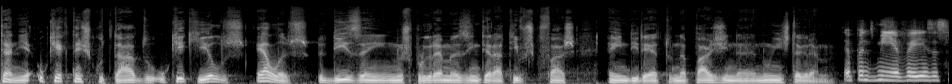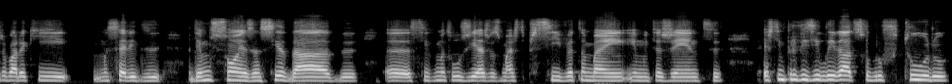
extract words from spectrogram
Tânia, o que é que tens escutado, o que é que eles, elas, dizem nos programas interativos que faz em direto na página no Instagram? A pandemia veio exacerbar aqui uma série de, de emoções, ansiedade, uh, sintomatologia às vezes mais depressiva também em muita gente, esta imprevisibilidade sobre o futuro,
